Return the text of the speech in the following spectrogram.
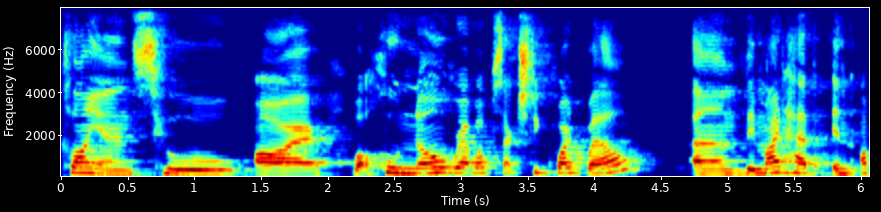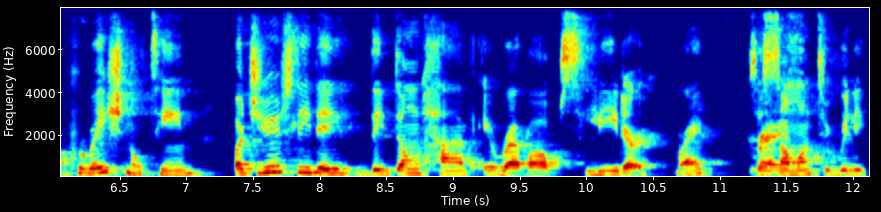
clients who are well, who know RevOps actually quite well. Um, they might have an operational team, but usually they they don't have a RevOps leader, right? So right. someone to really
